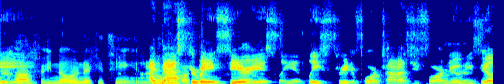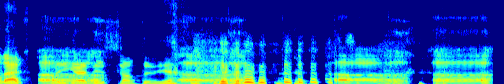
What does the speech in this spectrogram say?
like, No coffee, no nicotine. I no masturbate fucking- furiously at least three to four times before noon. You feel that? Uh, well, you gotta do something. Yeah. uh, uh, uh,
